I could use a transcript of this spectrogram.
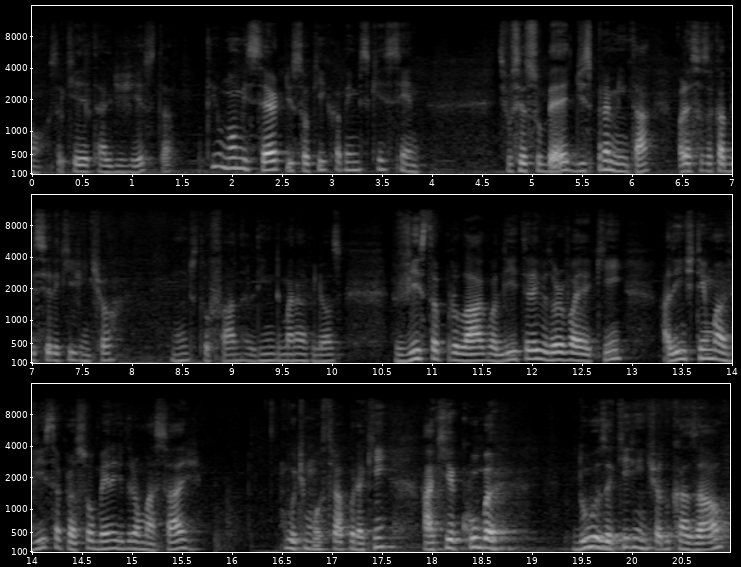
Ó, isso aqui é detalhe de gesso, tá? Tem o nome certo disso aqui que eu acabei me esquecendo. Se você souber, diz pra mim, tá? Olha só essa cabeceira aqui, gente, ó. Muito estofada, linda, maravilhosa. Vista pro lago ali, televisor vai aqui. Ali a gente tem uma vista para sua banheira de hidromassagem. Vou te mostrar por aqui. Aqui é cuba, duas aqui, gente, ó, do casal.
